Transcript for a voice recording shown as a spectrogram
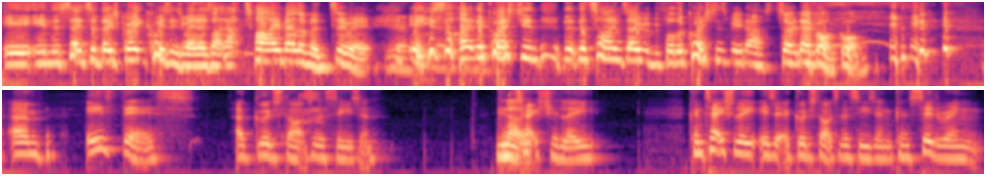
i- in the sense of those great quizzes where there's like that time element to it. Yeah, it's yeah. like the question that the time's over before the question's been asked. So no, go on, go on. Um, is this a good start to the season? No. Contextually, is it a good start to the season considering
